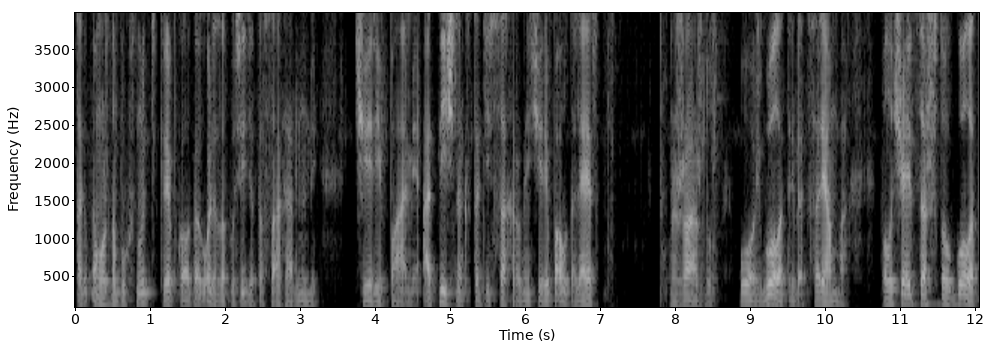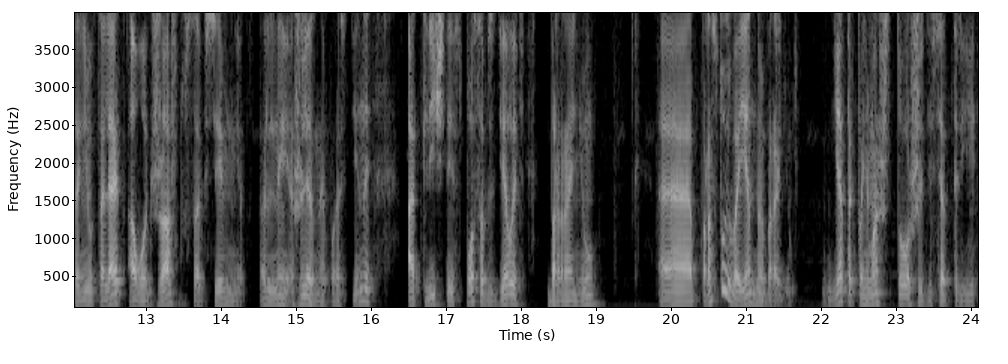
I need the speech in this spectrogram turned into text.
Тогда можно бухнуть крепкого алкоголя, закусить это сахарными черепами. Отлично, кстати, сахарные черепа утоляет жажду. Ой, голод, ребят, сорямба. Получается, что голод они утоляют, а вот жажду совсем нет. Стальные железные пластины – отличный способ сделать броню, э, простую военную броню. Я так понимаю, что 63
